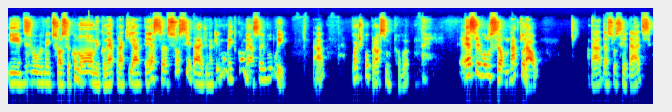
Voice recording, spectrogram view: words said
e desenvolvimento socioeconômico, né, para que a, essa sociedade naquele momento comece a evoluir. Tá? Pode ir para o próximo, por favor. Essa evolução natural tá, das sociedades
